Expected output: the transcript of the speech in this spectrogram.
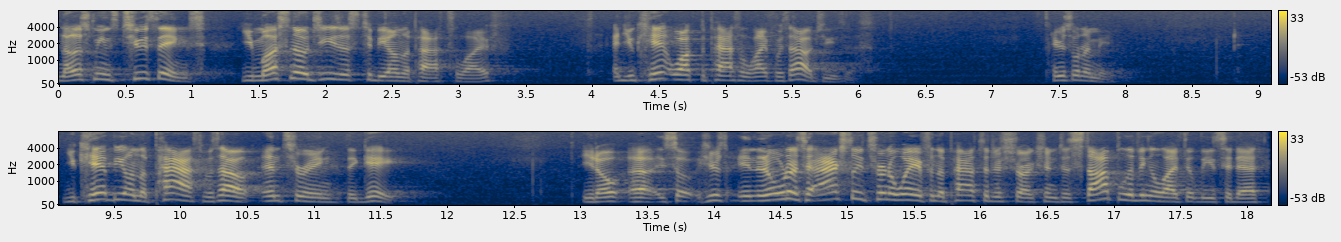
Now, this means two things. You must know Jesus to be on the path to life, and you can't walk the path of life without Jesus. Here's what I mean you can't be on the path without entering the gate. You know, uh, so here's in order to actually turn away from the path to destruction, to stop living a life that leads to death,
